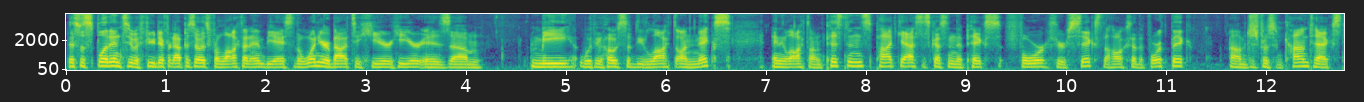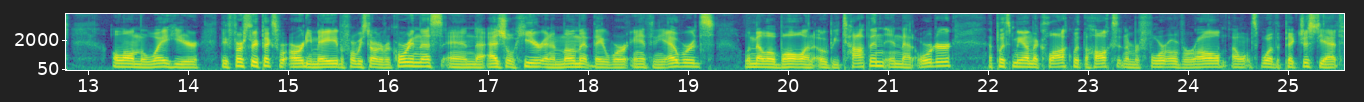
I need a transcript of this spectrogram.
This was split into a few different episodes for Locked On NBA. So the one you're about to hear here is um, me with the host of the Locked On Knicks and the Locked On Pistons podcast discussing the picks four through six. The Hawks had the fourth pick. Um, just for some context along the way here, the first three picks were already made before we started recording this, and uh, as you'll hear in a moment, they were Anthony Edwards, LaMelo Ball, and Obi Toppin in that order. That puts me on the clock with the Hawks at number four overall. I won't spoil the pick just yet,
